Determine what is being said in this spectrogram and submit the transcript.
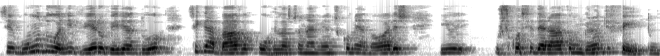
Segundo Oliveira, o vereador se gabava por relacionamentos com menores e os considerava um grande feito.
